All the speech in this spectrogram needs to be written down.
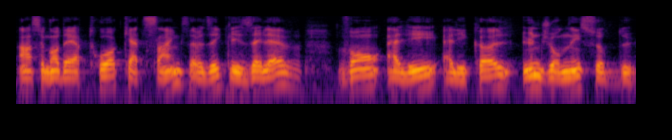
en secondaire 3, 4, 5. Ça veut dire que les élèves vont aller à l'école une journée sur deux.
